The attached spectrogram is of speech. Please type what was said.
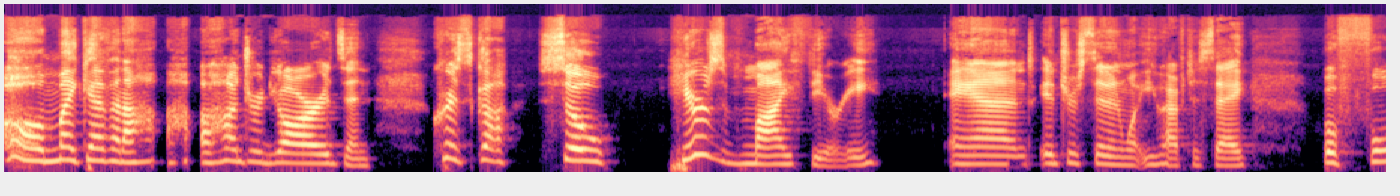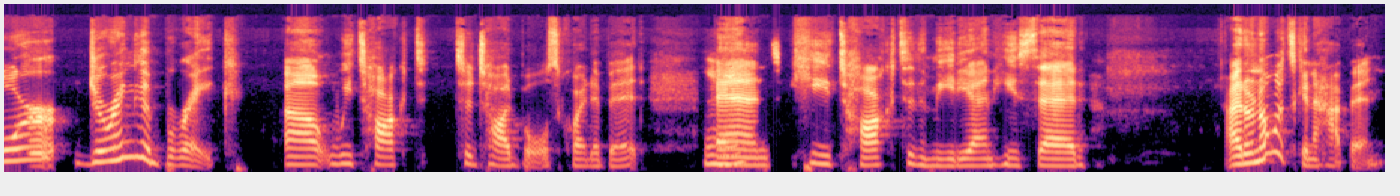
"Oh, Mike Evan, a, a hundred yards," and Chris God. So here's my theory, and interested in what you have to say before during the break, uh, we talked to Todd Bowles quite a bit, mm-hmm. and he talked to the media and he said, I don't know what's going to happen.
